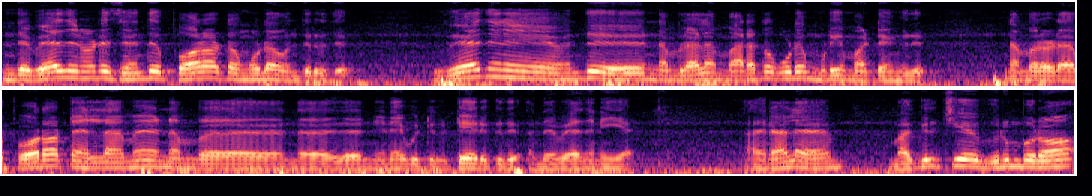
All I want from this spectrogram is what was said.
இந்த வேதனையோடு சேர்ந்து போராட்டம் கூட வந்துடுது வேதனையை வந்து நம்மளால் மறக்கக்கூட முடிய மாட்டேங்குது. நம்மளோட போராட்டம் எல்லாமே நம்ம இந்த இதை நினைவிட்டுக்கிட்டே இருக்குது அந்த வேதனையை. அதனால் மகிழ்ச்சியை விரும்புகிறோம்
